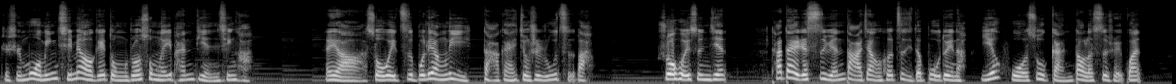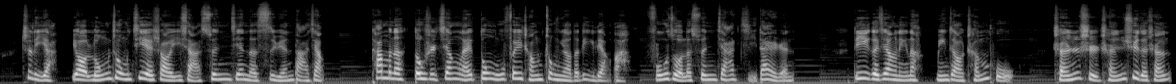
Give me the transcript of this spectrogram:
这是莫名其妙给董卓送了一盘点心哈。哎呀，所谓自不量力，大概就是如此吧。说回孙坚，他带着四员大将和自己的部队呢，也火速赶到了泗水关。这里呀，要隆重介绍一下孙坚的四员大将，他们呢都是将来东吴非常重要的力量啊，辅佐了孙家几代人。第一个将领呢，名叫陈普，陈是程序的陈，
